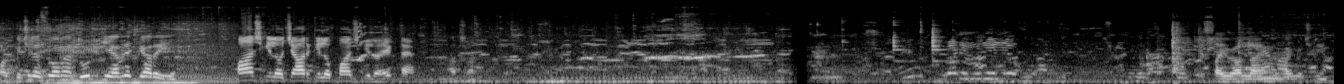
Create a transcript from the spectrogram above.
और पिछले सुबह में दूध की एवरेज क्या रही है? पाँच किलो चार किलो पाँच किलो एक टाइम अच्छा। लाए हैं भाई बछड़ियाँ।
